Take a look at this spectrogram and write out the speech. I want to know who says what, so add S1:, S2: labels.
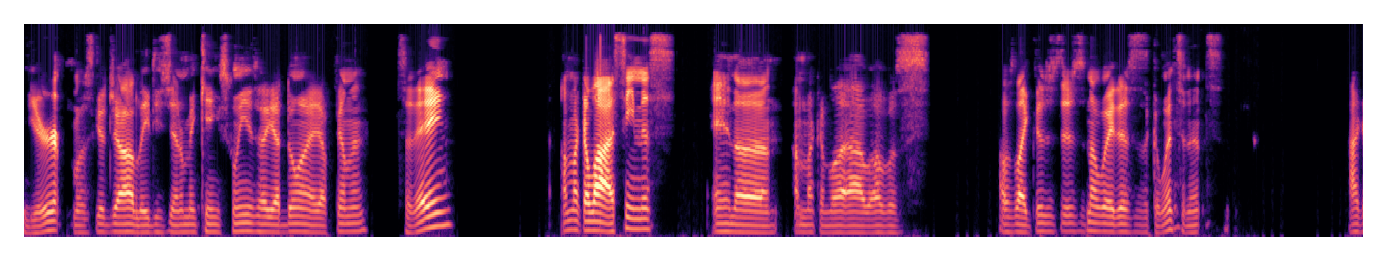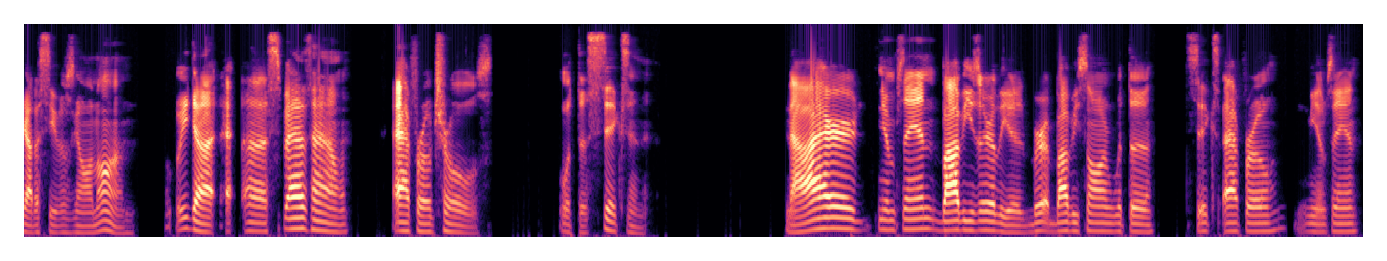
S1: Yep, what's good job, ladies, gentlemen, kings, queens? How y'all doing? How y'all feeling? Today, I'm not gonna lie, I seen this, and uh, I'm not gonna lie, I, I was, I was like, there's, there's no way this is a coincidence. I gotta see what's going on. We got uh, Spazz Hound Afro Trolls with the six in it. Now I heard, you know what I'm saying, Bobby's earlier, Bobby's song with the six afro, you know what I'm saying?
